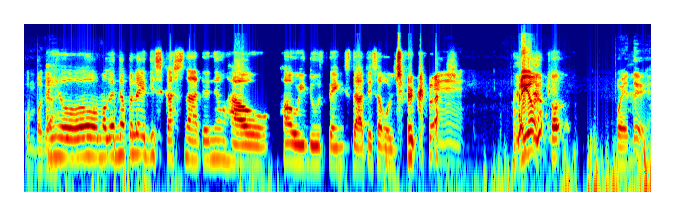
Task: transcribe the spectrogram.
kumbaga. Ay, oo. maganda pala i-discuss natin yung how how we do things dati sa Culture Crash. Mm. Ayun, Oh, pwede.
